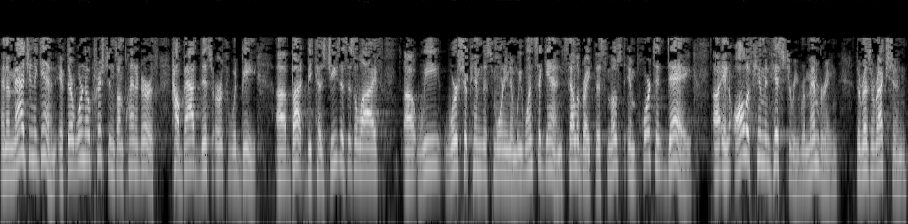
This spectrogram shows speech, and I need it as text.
And imagine again, if there were no Christians on planet earth, how bad this earth would be. Uh, but because Jesus is alive, uh, we worship Him this morning and we once again celebrate this most important day uh, in all of human history, remembering the resurrection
